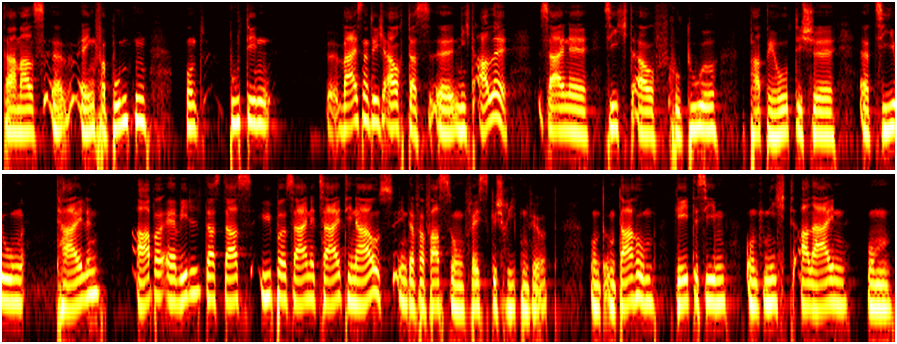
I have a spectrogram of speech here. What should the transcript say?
damals äh, eng verbunden. Und Putin äh, weiß natürlich auch, dass äh, nicht alle seine Sicht auf Kultur, patriotische Erziehung teilen aber er will, dass das über seine Zeit hinaus in der Verfassung festgeschrieben wird. Und, und darum geht es ihm und nicht allein um,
